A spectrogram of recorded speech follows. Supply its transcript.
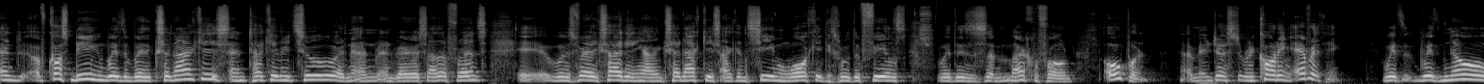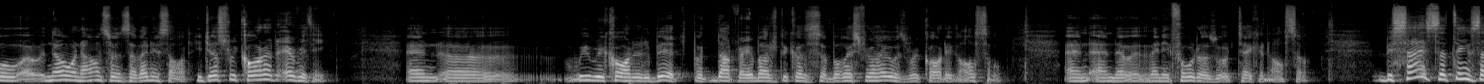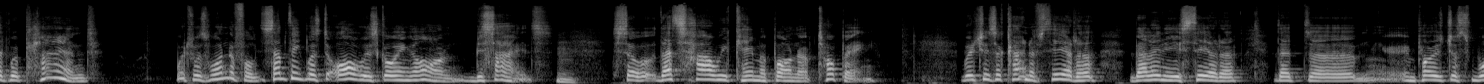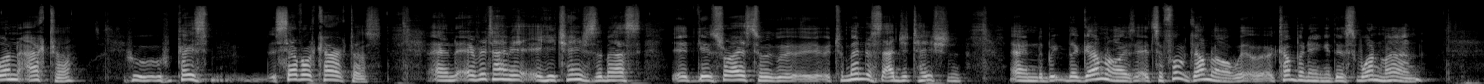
And of course, being with, with Xenakis and Takemitsu and, and, and, various other friends, it was very exciting. I mean, Xenakis, I can see him walking through the fields with his uh, microphone open. I mean, just recording everything with, with no, uh, no announcements of any sort. He just recorded everything. And uh, we recorded a bit, but not very much because Maurice Fleuret was recording also. And, and were many photos were taken also besides the things that were planned, what was wonderful, something was always going on besides. Mm. So that's how we came upon a Topeng, which is a kind of theater, Balinese theater, that uh, employs just one actor who, who, plays several characters. And every time he, he changes the mask, it gives rise to a, a tremendous agitation and the, the gamelan is it's a full gamelan accompanying this one man,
